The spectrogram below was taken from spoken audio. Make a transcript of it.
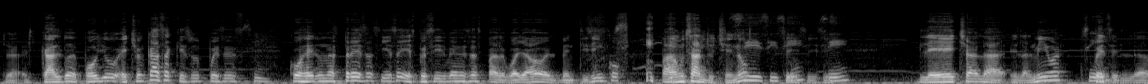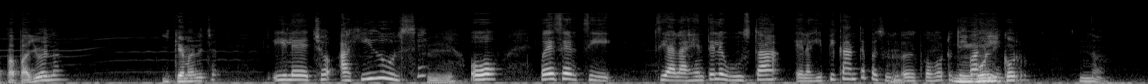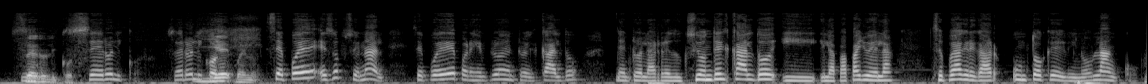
O sea, el caldo de pollo hecho en casa, que eso pues es Sí. coger unas presas y eso, y después sirven esas para el guayabo del 25, para un sándwich, ¿no? Sí, sí, sí, sí. le echa la- el almíbar, pues el- la papayuela. ¿Y qué más le echa? Y le echo ají dulce Sí. o puede ser si si a la gente le gusta el ají picante, pues eh, cojo otro tipo de ¿Ningún ají. licor? No. Cero No, licor. Cero licor. Cero licor. bueno. Se puede, es opcional. Se puede, por ejemplo, dentro del caldo, dentro de la reducción del caldo y, y la papayuela, se puede agregar un toque de vino blanco.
